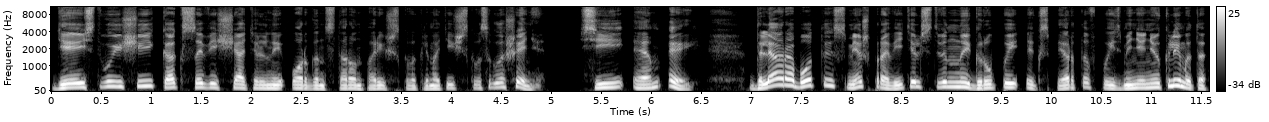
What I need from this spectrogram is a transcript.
действующий как совещательный орган сторон Парижского климатического соглашения, CMA для работы с межправительственной группой экспертов по изменению климата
